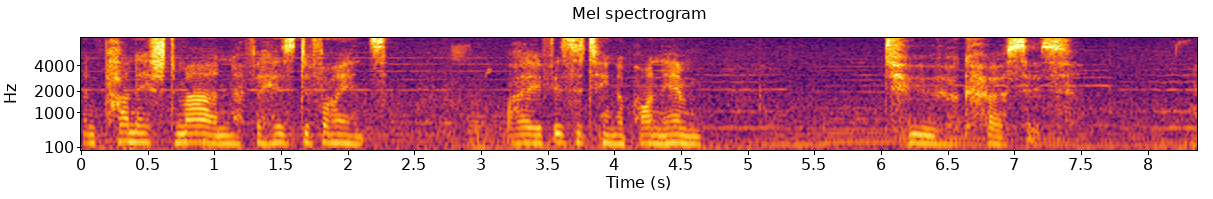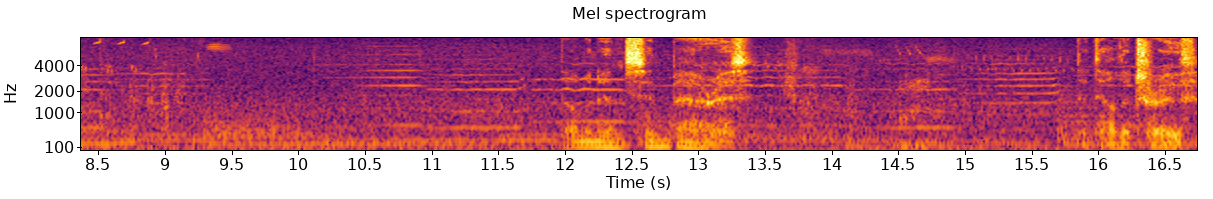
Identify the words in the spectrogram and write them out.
and punished man for his defiance by visiting upon him two curses. Dominants in bearers. Tell the truth,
